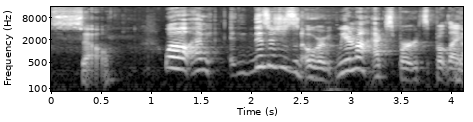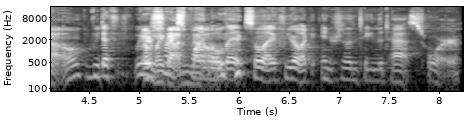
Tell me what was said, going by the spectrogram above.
So Well, I mean, this is just an overview. We are not experts, but like No. we def- we Oh just trying to God, explain a little bit. So like if you're like interested in taking the test or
